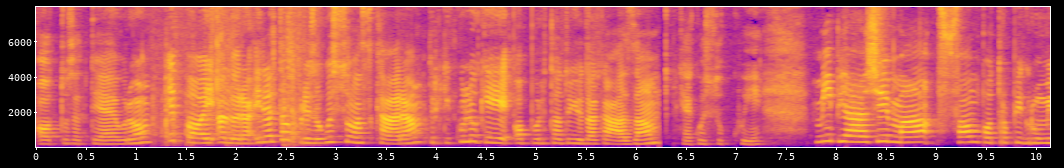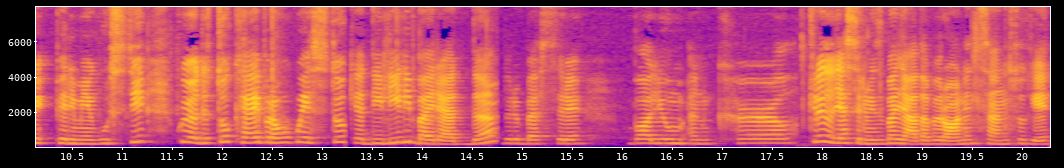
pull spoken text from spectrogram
8-7 euro. E poi, allora, in realtà ho preso questo mascara, perché quello che ho portato io da casa, che è questo qui, mi piace ma fa un po' troppi grumi per i miei gusti. Quindi ho detto ok, provo questo, che è di Lily by Red. Dovrebbe essere Volume and Curl. Credo di essermi sbagliata però, nel senso che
